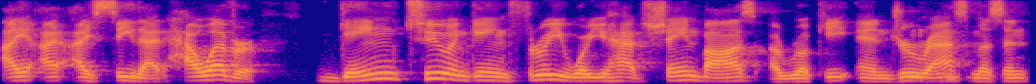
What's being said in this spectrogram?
I, I i see that. However game 2 and game 3 where you had Shane Baz a rookie and Drew mm-hmm. Rasmussen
